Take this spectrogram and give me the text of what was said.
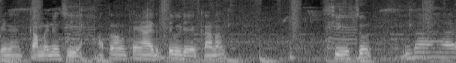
പിന്നെ കമന്റും ചെയ്യുക അപ്പോൾ നമുക്ക് ഞാൻ അടുത്ത വീഡിയോ കാണാം. സീ യു സൂൺ ബൈ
